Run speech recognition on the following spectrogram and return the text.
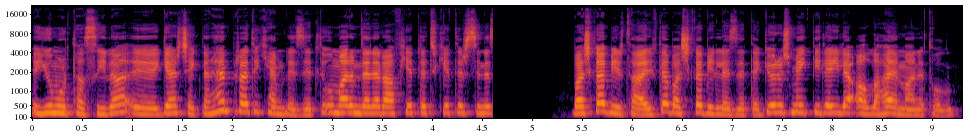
e, yumurtasıyla e, gerçekten hem pratik hem lezzetli. Umarım dener afiyetle tüketirsiniz. Başka bir tarifte başka bir lezzette görüşmek dileğiyle Allah'a emanet olun.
